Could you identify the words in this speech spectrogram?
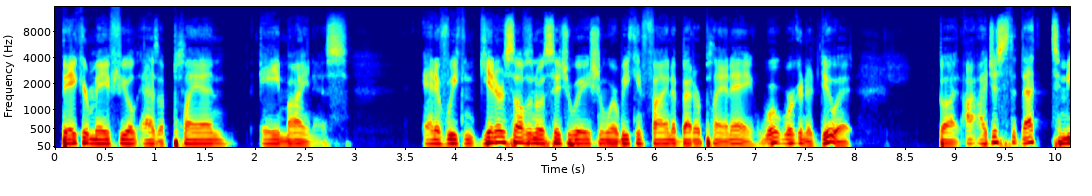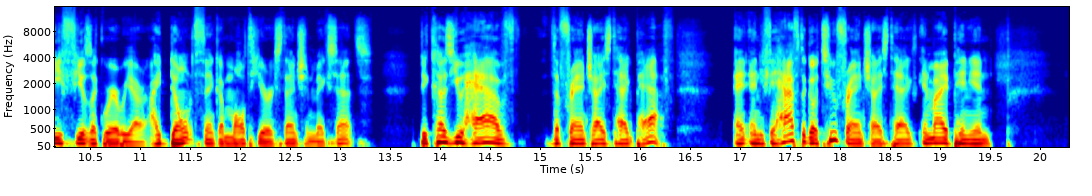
Baker Mayfield as a plan A minus. And if we can get ourselves into a situation where we can find a better plan A, we're, we're going to do it. But I, I just, that to me feels like where we are. I don't think a multi year extension makes sense because you have the franchise tag path. And, and if you have to go two franchise tags, in my opinion,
